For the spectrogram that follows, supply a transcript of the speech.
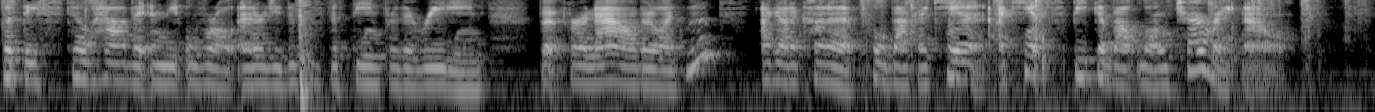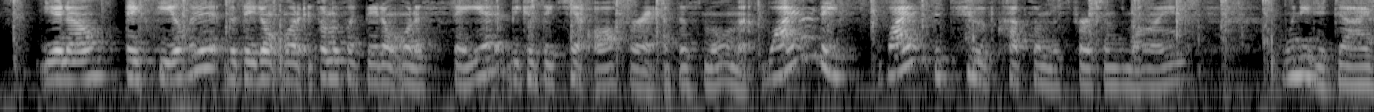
but they still have it in the overall energy. This is the theme for the reading. But for now, they're like, whoops, I got to kind of pull back. I can't, I can't speak about long-term right now. You know, they feel it, but they don't want, it's almost like they don't want to say it because they can't offer it at this moment. Why are they, why is the Two of Cups on this person's mind? We need to dive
